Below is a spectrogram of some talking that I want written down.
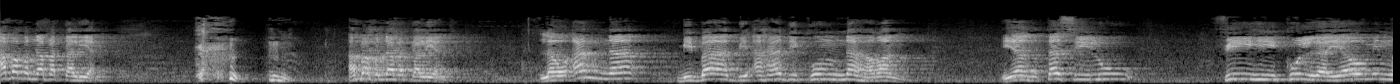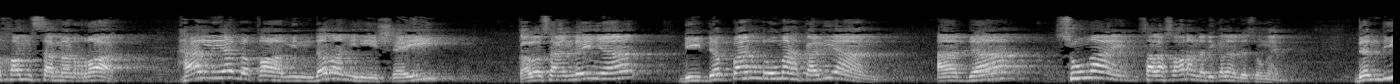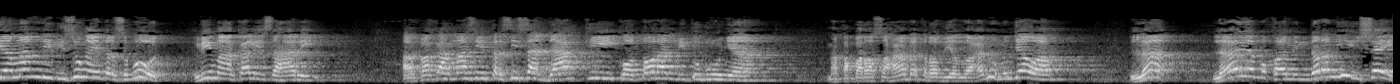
apa pendapat kalian? apa pendapat kalian? Lau anna bibabi ahadikum nahran yang tasilu fihi kulla yawmin khamsa marrat. Hal yabqa min daranihi syai? Kalau seandainya di depan rumah kalian ada sungai salah seorang dari kalian ada sungai dan dia mandi di sungai tersebut lima kali sehari, apakah masih tersisa daki kotoran di tubuhnya? Maka para sahabat radhiyallahu anhu menjawab, "La, la yabqa min daranihi syai."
